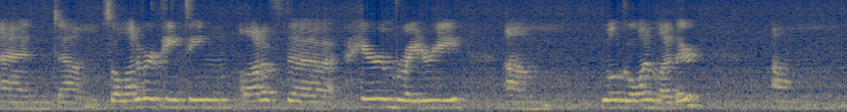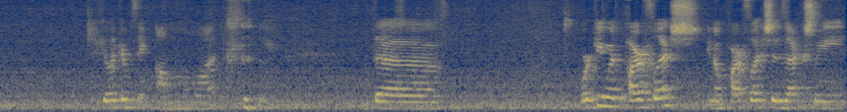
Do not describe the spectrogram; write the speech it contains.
And um, so a lot of our painting, a lot of the hair embroidery um, will go on leather um, I feel like I'm saying um a lot. the working with parfleche, you know, parfleche is actually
